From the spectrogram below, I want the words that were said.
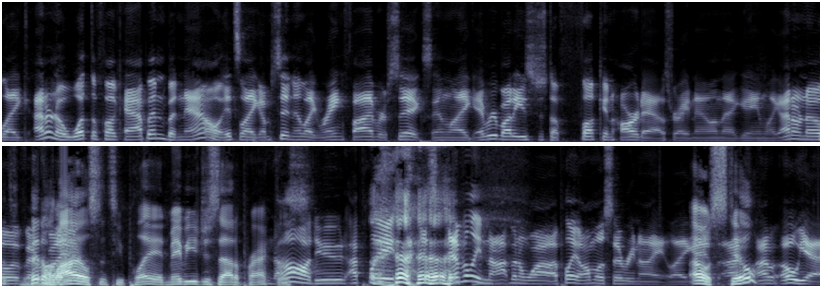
like I don't know what the fuck happened, but now it's like I'm sitting at like rank five or six, and like everybody's just a fucking hard ass right now in that game. Like I don't know It's if been Been a while since you played. Maybe you just out of practice. no, dude, I play. it's definitely not been a while. I play almost every night. Like, Oh, still? I, I, oh yeah,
